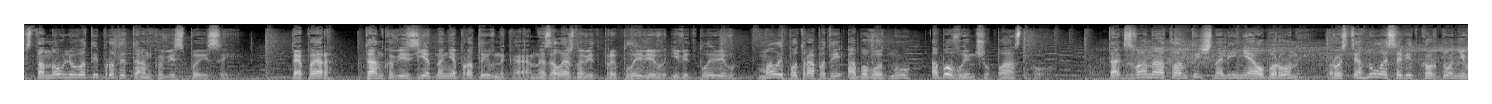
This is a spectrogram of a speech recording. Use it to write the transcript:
встановлювати протитанкові списи. Тепер танкові з'єднання противника, незалежно від припливів і відпливів, мали потрапити або в одну, або в іншу пастку. Так звана Атлантична лінія оборони розтягнулася від кордонів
